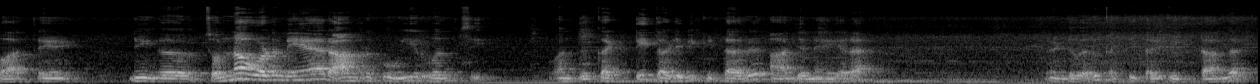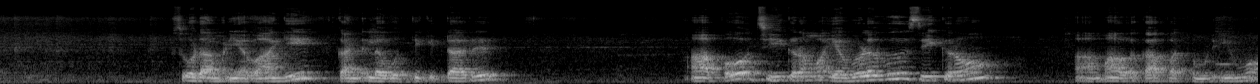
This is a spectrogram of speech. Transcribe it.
பார்த்தேன். நீங்கள் சொன்ன உடனே ராமருக்கு உயிர் வந்துச்சு. வந்து கட்டி தழுவிக்கிட்டாரு ஆஞ்சநேயரை. ரெண்டு பேரும் கட்டி தழுவிக்கிட்டாங்க. சூடாமணியை வாங்கி கண்ணில் ஒத்திக்கிட்டாரு. அப்போது சீக்கிரமாக எவ்வளவு சீக்கிரம் அம்மாவை காப்பாற்ற முடியுமோ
